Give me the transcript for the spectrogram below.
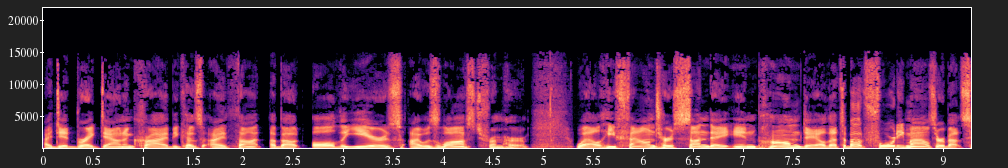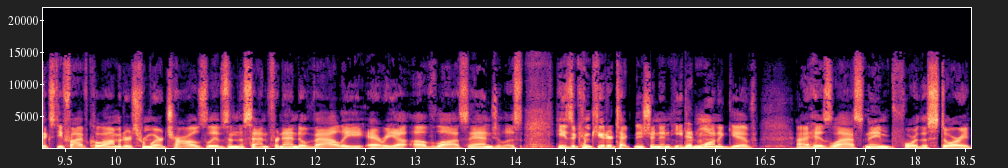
I did break down and cry because I thought about all the years I was lost from her. Well, he found her Sunday in Palmdale. That's about 40 miles or about 65 kilometers from where Charles lives in the San Fernando Valley area of Los Angeles. He's a computer technician and he did didn't want to give uh, his last name for the story,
